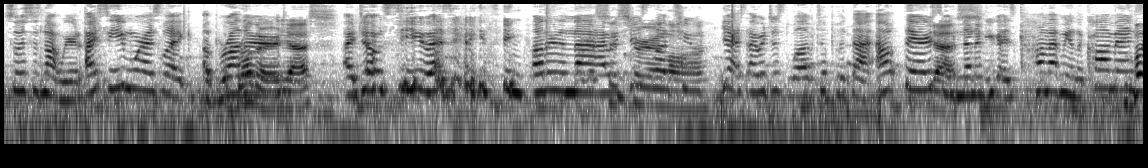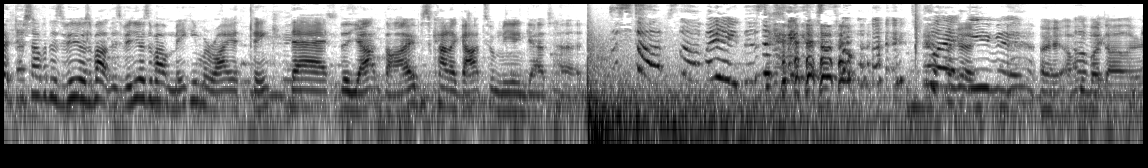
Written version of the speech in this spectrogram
So this is not weird. I see you more as like a brother. Brother, yes. I don't see you as anything other than that. I would just love to. Yes, I would just love to put that out there Yes. so none of you guys come at me in the comments. But that's not what this video is about. This video is about making Mariah think that the yacht vibes kind of got to me and Gab's head. Stop, stop! I hate this. I hate this so much. Why Okay. even? Alright, I'm Oh the my butt dialer.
